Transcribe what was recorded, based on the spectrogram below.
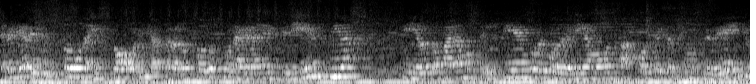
En realidad es toda una historia, para nosotros fue una gran experiencia. Si lo tomáramos el tiempo, recordaríamos a Jorge Sachún Cedeño,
